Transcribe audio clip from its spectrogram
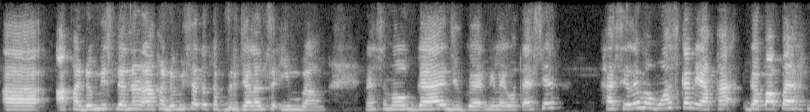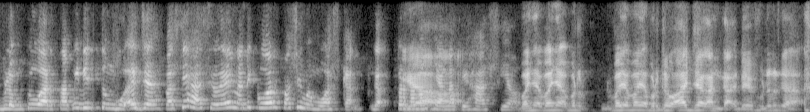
Eh, akademis dan non-akademisnya tetap berjalan seimbang. Nah, semoga juga nilai UTS-nya hasilnya memuaskan ya Kak. Gak apa-apa belum keluar, tapi ditunggu aja. Pasti hasilnya nanti keluar pasti memuaskan. Gak pernah Iya. mengkhianati hasil. Banyak-banyak ber- banyak-banyak berdoa aja kan Kak Dev, bener Kak?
